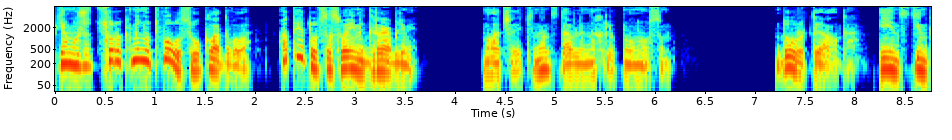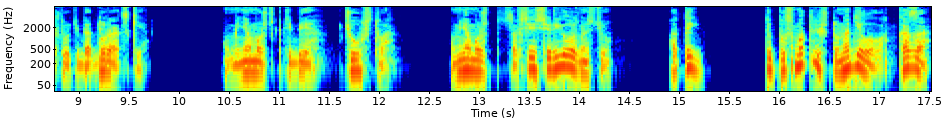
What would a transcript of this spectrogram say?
Я, может, сорок минут волосы укладывала, а ты тут со своими граблями. Младший лейтенант сдавленно хлюпнул носом. Дура ты, Алка, и инстинкты у тебя дурацкие. У меня, может, к тебе чувства. У меня, может, со всей серьезностью. А ты... Ты посмотри, что наделала, коза.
